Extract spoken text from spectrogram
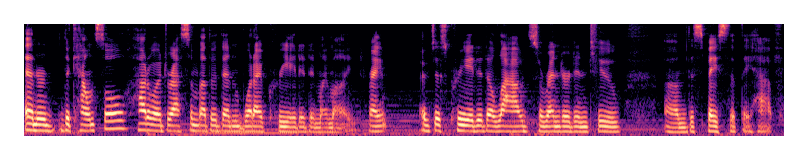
enter the council, how to address them other than what I've created in my mind, right? I've just created, allowed, surrendered into um, the space that they have.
